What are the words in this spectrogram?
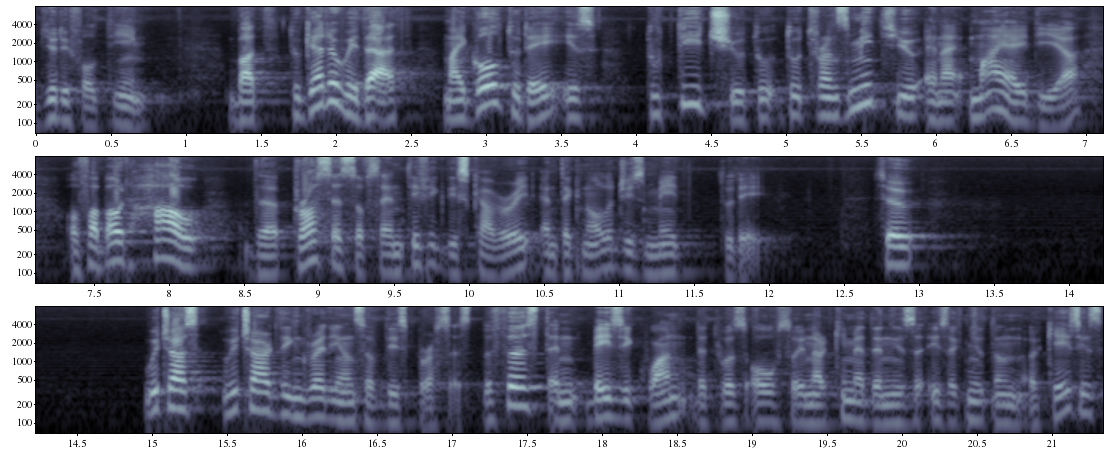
beautiful team. But together with that, my goal today is to teach you, to, to transmit you an, my idea of about how the process of scientific discovery and technology is made today. So, which are, which are the ingredients of this process? The first and basic one that was also in Archimedes and Isaac Newton case is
